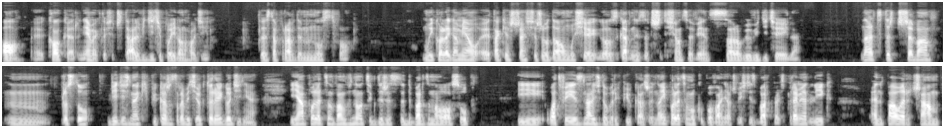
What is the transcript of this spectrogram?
O, e, Cocker. Nie wiem jak to się czyta, ale widzicie po ile on chodzi. To jest naprawdę mnóstwo. Mój kolega miał e, takie szczęście, że udało mu się go zgarnąć za 3000, więc zarobił widzicie ile. No ale to też trzeba mm, po prostu wiedzieć na jakich piłkarzach zarabiać i o której godzinie. Ja polecam wam w nocy, gdyż jest wtedy bardzo mało osób i łatwiej jest znaleźć dobrych piłkarzy. No i polecam o kupowanie oczywiście z Barclays Premier League, Npower Champ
